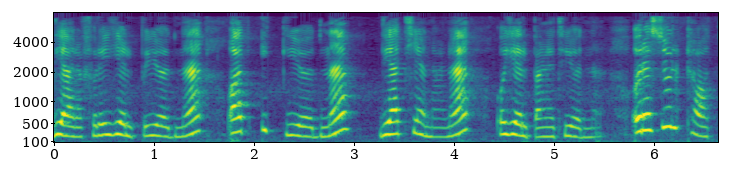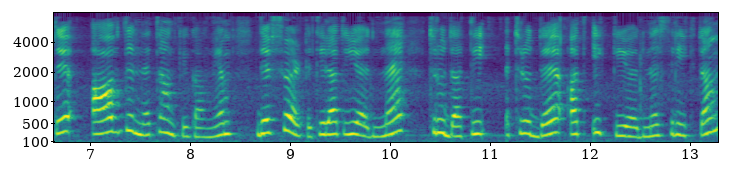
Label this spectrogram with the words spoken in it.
de er her for å hjelpe jødene, og at ikke-jødene, de er tjenerne og hjelperne til jødene. Og resultatet av denne tankegangen, det førte til at jødene trodde at, at ikke-jødenes rikdom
